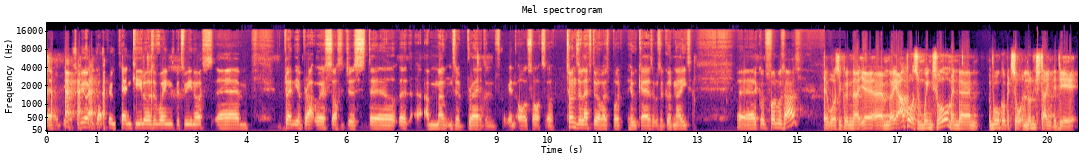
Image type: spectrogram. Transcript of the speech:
Um, yeah, so we only got through 10 kilos of wings between us. Um, plenty of bratwurst sausages still, uh, mountains of bread and fucking all sorts of tons of leftovers. But who cares? It was a good night. Uh, good fun was had. It was a good night, yeah. Um, yeah, I brought some wings home and um, woke up at sort of lunchtime today.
